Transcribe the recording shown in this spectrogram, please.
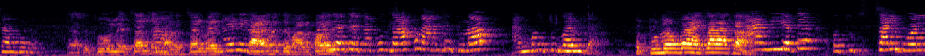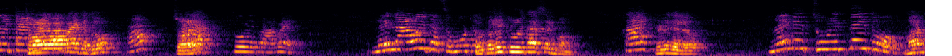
चाल बरं. आता तो लय चाललंय माझा चाल बाई. नाही, नाही. काय म्हणते मला पाहिजे पहिलं त्याच्याकडून दाखवून आणते तुला आणि मग तू घरी जा. पण तू नऊ काय चाल आता. हा मी येते. पण तू चाल time चोळ्या बाबा आहे का तो? हा? चोळ्या? हा, चोळे बाबा आहे. लय नाव आहे त्याचं तो मोठं तुला चुळीत असेल मग. काय? तिकडे गेलो नाही नाही चुळीत नाही तो. मग?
